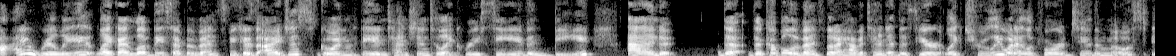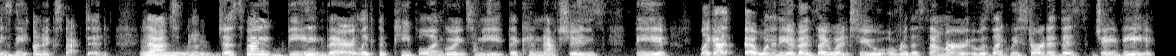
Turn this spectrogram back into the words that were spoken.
I really like I love these type of events because I just go in with the intention to like receive and be. And the the couple events that I have attended this year, like truly what I look forward to the most is the unexpected. That Mm. just by being there, like the people I'm going to meet, the connections, the like at, at one of the events I went to over the summer, it was like we started this JV,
